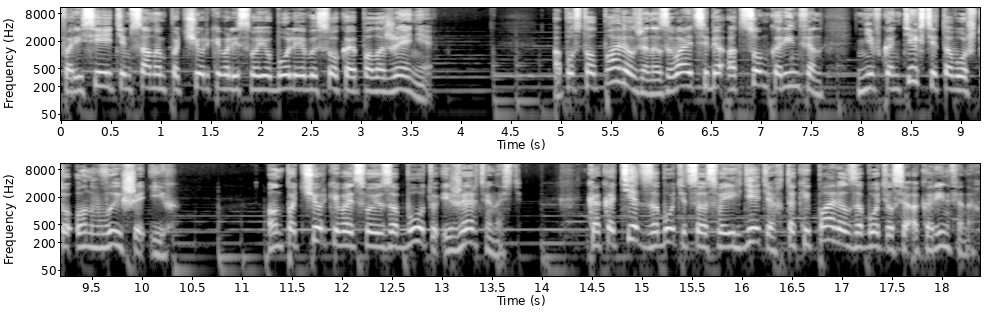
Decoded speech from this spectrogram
фарисеи тем самым подчеркивали свое более высокое положение. Апостол Павел же называет себя отцом коринфян не в контексте того, что он выше их. Он подчеркивает свою заботу и жертвенность. Как отец заботится о своих детях, так и Павел заботился о коринфянах.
